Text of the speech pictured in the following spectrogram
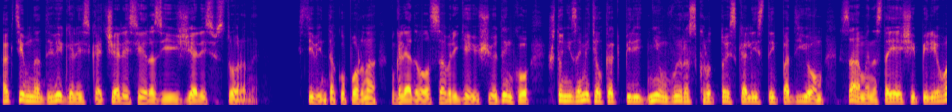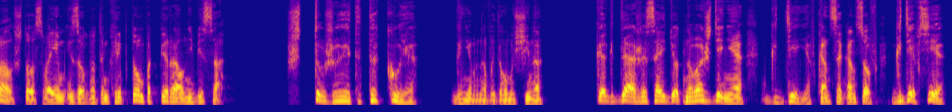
активно двигались, качались и разъезжались в стороны. Стивен так упорно вглядывался в редеющую дымку, что не заметил, как перед ним вырос крутой скалистый подъем, самый настоящий перевал, что своим изогнутым хребтом подпирал небеса. «Что же это такое?» — гневно выдал мужчина. «Когда же сойдет наваждение? Где я, в конце концов? Где все?»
